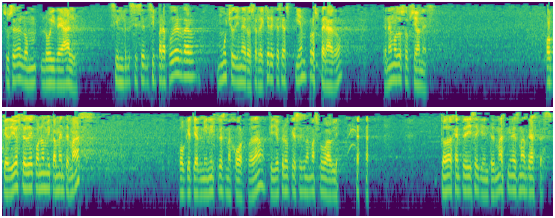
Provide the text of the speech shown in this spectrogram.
suceda lo, ideal. Si, si para poder dar mucho dinero se requiere que seas bien prosperado, tenemos dos opciones. O que Dios te dé económicamente más, o que te administres mejor, ¿verdad? Que yo creo que esa es la más probable. Toda gente dice que entre más tienes, más gastas.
